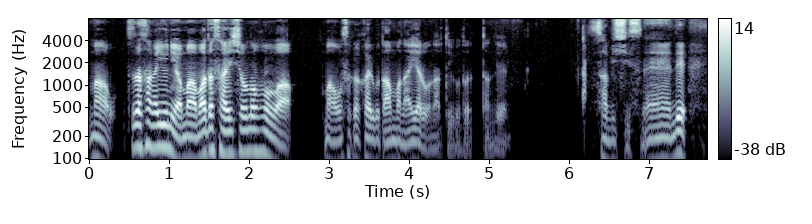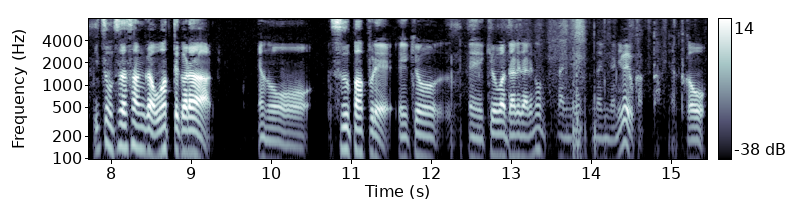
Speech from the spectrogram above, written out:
まあ、津田さんが言うには、まあ、まだ最初の方は、まあ、大阪帰ることあんまないやろうなということだったんで、寂しいですね。で、いつも津田さんが終わってから、あの、スーパープレイ、えー、今日、えー、今日は誰々の何何々が良かったみたいなとかを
